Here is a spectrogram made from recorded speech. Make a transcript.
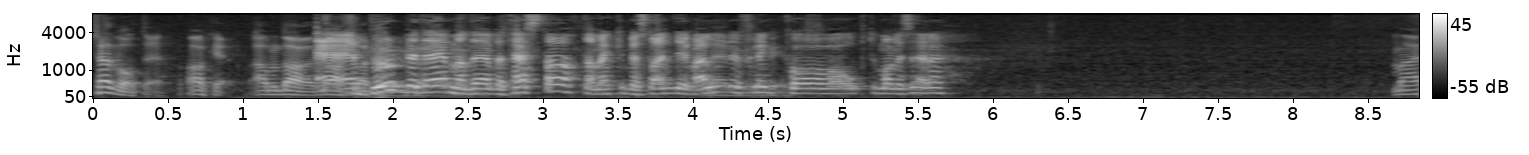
3080? OK. Ja, men da, da Jeg, burde det, men det er Betesta. De er ikke bestandig veldig er flinke på å optimalisere. Nei,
